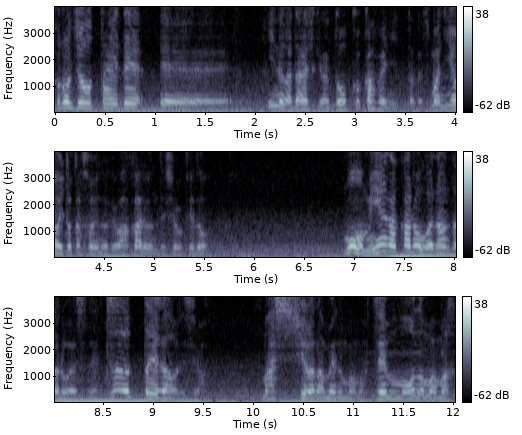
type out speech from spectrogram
その状態で、えー、犬が大好きなドッグカフェに行ったんです。まあ匂いとかそういうので分かるんでしょうけどもう見えなかろうが何だろうがですねずっと笑顔ですよ。真っ白な目のまま全盲のまま。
